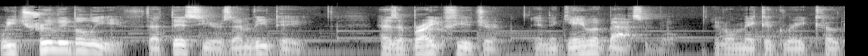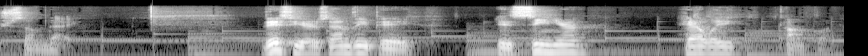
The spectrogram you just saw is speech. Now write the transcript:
we truly believe that this year's MVP has a bright future in the game of basketball and will make a great coach someday. This year's MVP is senior Haley Conklin.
